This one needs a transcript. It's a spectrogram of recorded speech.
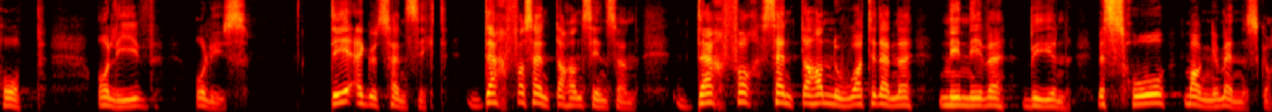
håp og liv og lys. Det er Guds hensikt. Derfor sendte han sin sønn. Derfor sendte han Noah til denne Ninive-byen med så mange mennesker.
